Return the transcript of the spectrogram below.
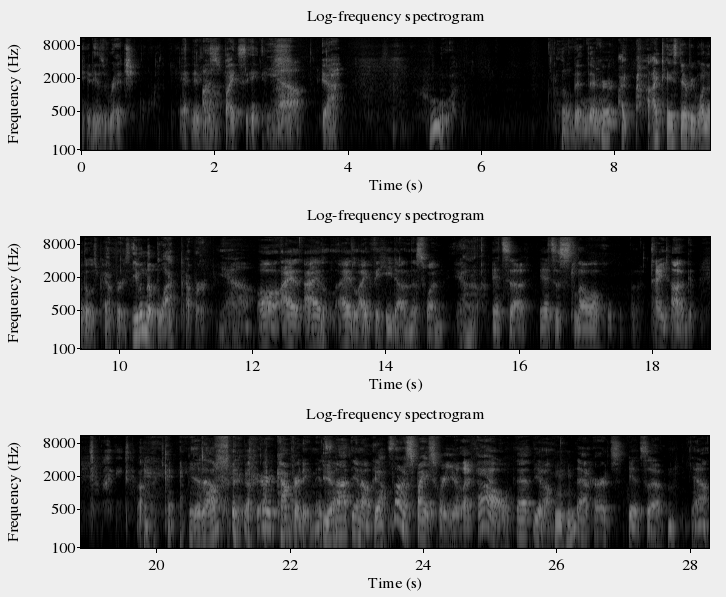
it is rich and it is spicy. Yeah. Yeah. Ooh. A little bit thicker. I I taste every one of those peppers, even the black pepper. Yeah. Oh, I I I like the heat on this one. Yeah. It's a it's a slow, tight hug. you know, very comforting. It's Yeah. not you know, Yeah. it's not a spice where you're like, oh, that you know, that hurts. It's uh, yeah,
